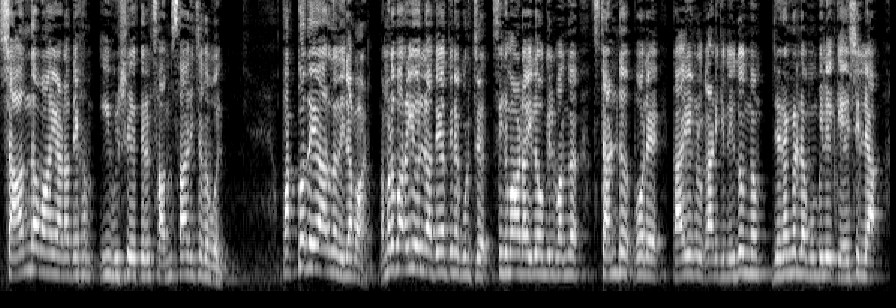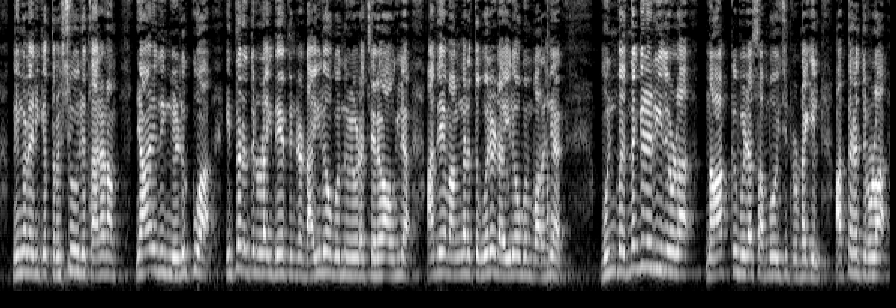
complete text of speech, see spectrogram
ശാന്തമായാണ് അദ്ദേഹം ഈ വിഷയത്തിൽ സംസാരിച്ചത് പോലും. പക്വതയാർന്ന നിലമാണ്. നമ്മൾ പറയുമല്ലോ അദ്ദേഹത്തിനെ കുറിച്ച് സിനിമാ ഡയലോഗിൽ വന്ന് സ്റ്റണ്ട് പോലെ കാര്യങ്ങൾ കാണിക്കുന്നു. ഇതൊന്നും ജനങ്ങളുടെ മുമ്പിലേക്ക് ഏശില്ല നിങ്ങൾ എനിക്ക് തൃശ്ശൂർ തരണം. ഞാനിത് ഇങ്ങ് എടുക്കുക. ഇത്തരത്തിലുള്ള ഇദ്ദേഹത്തിന്റെ ഡയലോഗൊന്നും ഇവിടെ ചിലവാകില്ല അദ്ദേഹം അങ്ങനത്തെ ഒരു ഡയലോഗും പറഞ്ഞ് മുൻപ് എന്തെങ്കിലും രീതിയിലുള്ള നാക്കുപിഴ സംഭവിച്ചിട്ടുണ്ടെങ്കിൽ അത്തരത്തിലുള്ള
